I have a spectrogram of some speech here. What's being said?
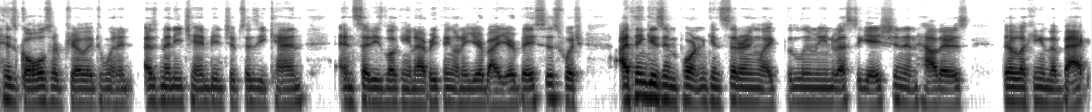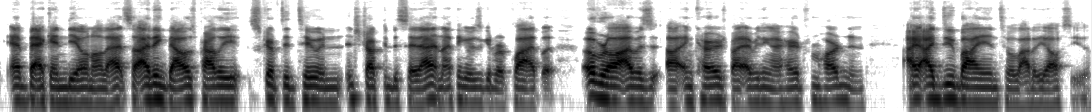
his goals are purely to win as many championships as he can, and said he's looking at everything on a year by year basis, which I think is important considering like the looming investigation and how there's they're looking in the back at back end deal and all that. So I think that was probably scripted too and instructed to say that, and I think it was a good reply. But overall, I was uh, encouraged by everything I heard from Harden, and I, I do buy into a lot of the offseason.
